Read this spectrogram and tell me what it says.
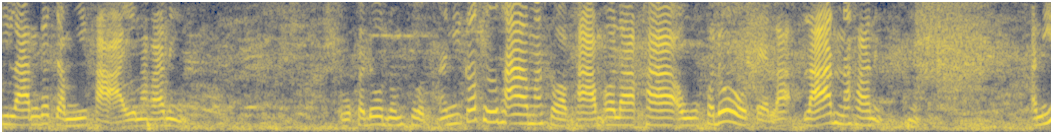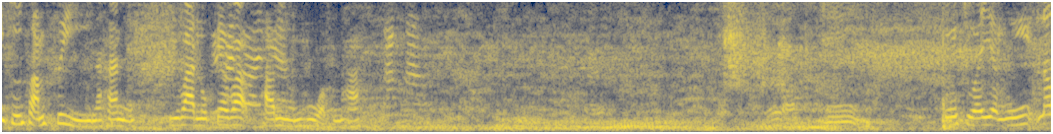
ที่ร้านก็จะมีขายนะคะนี่อะโวคาโดนมสด อันนี้ก็คือพามาสอบถามเอาราคาอะโวคาโดแต่ละร้านนะคะนี่อันนี้ศูนย์สามสี่นะคะนี่ที่ว่านกแก้วว่าพันเหมือนบวกนะคะนี่สวยๆอย่างนี้เรา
